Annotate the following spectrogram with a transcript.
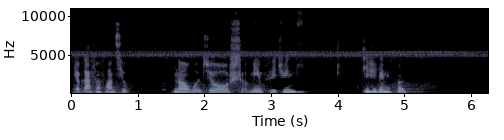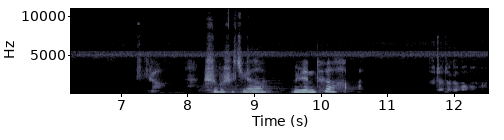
也不打算放弃我，那我就舍命陪君子，继续跟你混。学长，是不是觉得我人特好啊？他真的跟王菲不一样，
